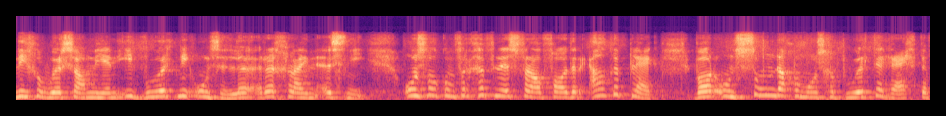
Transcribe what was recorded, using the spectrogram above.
nie gehoorsaam nie en u woord nie ons riglyn is nie. Ons wil kom vergifnis vra Vader elke plek waar ons sondig om ons geboorteregte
